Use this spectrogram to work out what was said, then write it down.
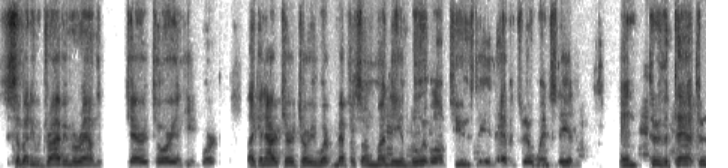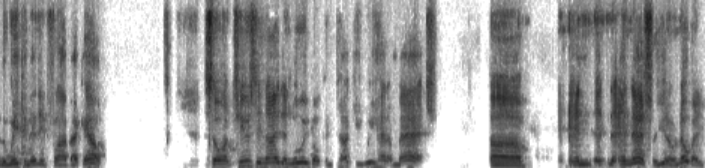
somebody would drive him around the territory, and he'd work like in our territory. Work Memphis on Monday and Louisville on Tuesday and Evansville Wednesday, and and through the town through the week, and then he'd fly back out. So on Tuesday night in Louisville, Kentucky, we had a match, uh, and, and and naturally, you know, nobody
